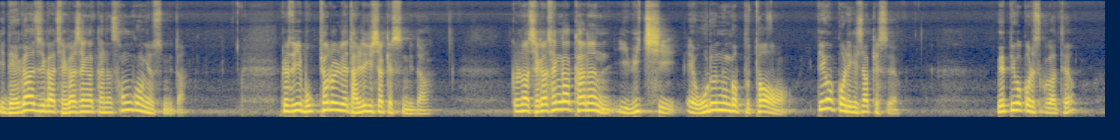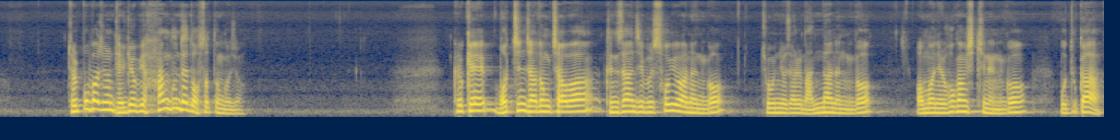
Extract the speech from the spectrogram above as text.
이 네 가지가 제가 생각하는 성공이었습니다. 그래서 이 목표를 위해 달리기 시작했습니다. 그러나 제가 생각하는 이 위치에 오르는 것부터 삐걱거리기 시작했어요. 왜 삐걱거렸을 것 같아요? 절 뽑아주는 대기업이 한 군데도 없었던 거죠. 그렇게 멋진 자동차와 근사한 집을 소유하는 거, 좋은 여자를 만나는 거, 어머니를 호강시키는 거 모두가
